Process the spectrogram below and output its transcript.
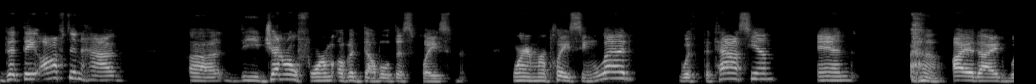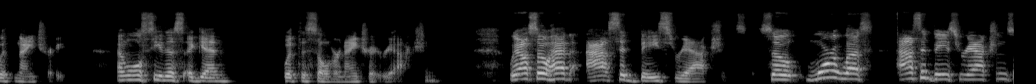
that they often have uh, the general form of a double displacement, where I'm replacing lead with potassium and iodide with nitrate. And we'll see this again with the silver nitrate reaction. We also have acid-base reactions. So more or less, acid-base reactions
